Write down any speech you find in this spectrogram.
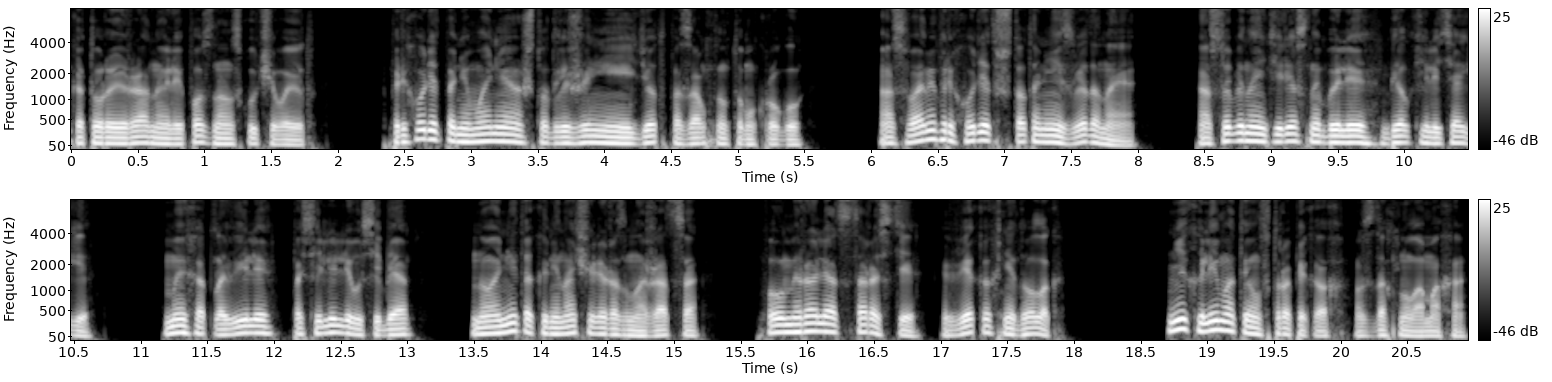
которые рано или поздно наскучивают. Приходит понимание, что движение идет по замкнутому кругу. А с вами приходит что-то неизведанное. Особенно интересны были белки-летяги. Мы их отловили, поселили у себя, но они так и не начали размножаться. Поумирали от старости, век их недолог. «Не климат им в тропиках», — вздохнула Маха.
